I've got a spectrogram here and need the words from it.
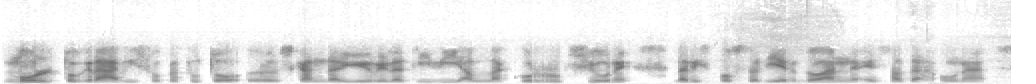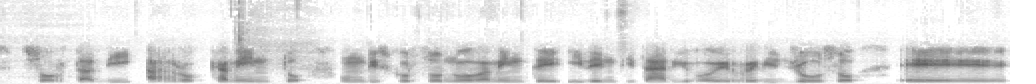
molto gravi, soprattutto eh, scandali relativi alla corruzione. La risposta di Erdogan è stata una sorta di arroccamento, un discorso nuovamente identitario e religioso. E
